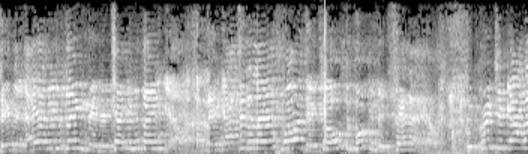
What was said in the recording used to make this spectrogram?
They didn't add anything they didn't take anything out. They got to the last one, they closed the book and they sat down. The preacher got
